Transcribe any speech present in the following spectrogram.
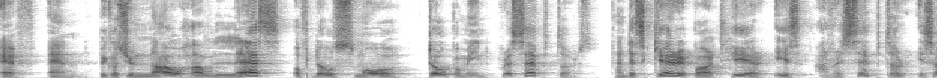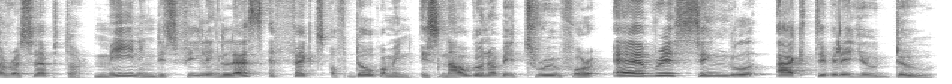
FN, because you now have less of those small dopamine receptors. And the scary part here is a receptor is a receptor, meaning this feeling less effects of dopamine is now gonna be true for every single activity you do.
